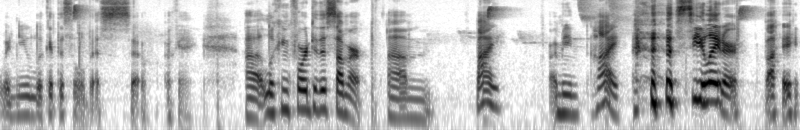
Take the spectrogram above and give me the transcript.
when you look at the syllabus. So, okay. Uh, looking forward to the summer. Um, bye. I mean, hi. See you later. Bye.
